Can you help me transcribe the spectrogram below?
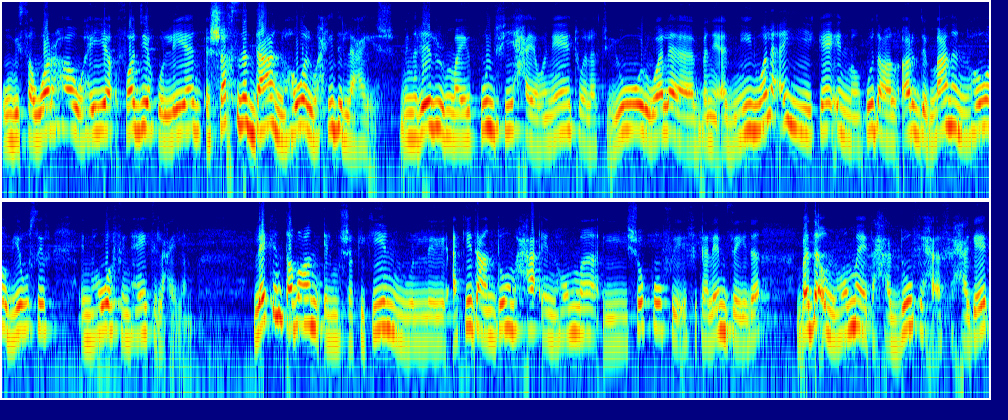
وبيصورها وهي فاضية كليا. الشخص ده ادعى إن هو الوحيد اللي عايش من غير ما يكون في حيوانات ولا طيور ولا بني آدمين ولا أي كائن موجود على الأرض بمعنى إن هو بيوصف إن هو في نهاية العالم. لكن طبعا المشككين واللي أكيد عندهم حق إن هم يشكوا في, في كلام زي ده بدأوا إن هم يتحدوه في في حاجات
